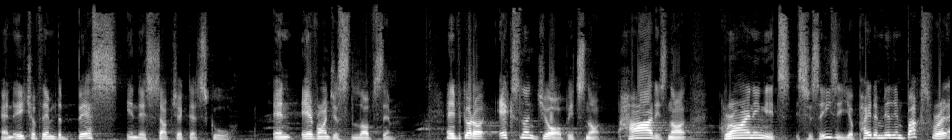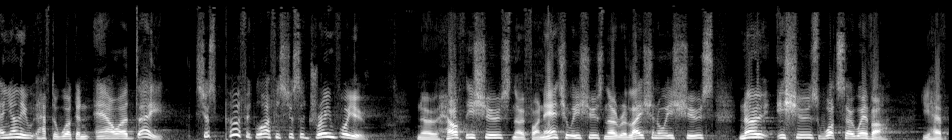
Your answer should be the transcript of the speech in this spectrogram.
and each of them the best in their subject at school. And everyone just loves them. And if you've got an excellent job, it's not hard, it's not grinding, it's, it's just easy. You're paid a million bucks for it and you only have to work an hour a day. It's just perfect. Life is just a dream for you. No health issues, no financial issues, no relational issues, no issues whatsoever. You have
